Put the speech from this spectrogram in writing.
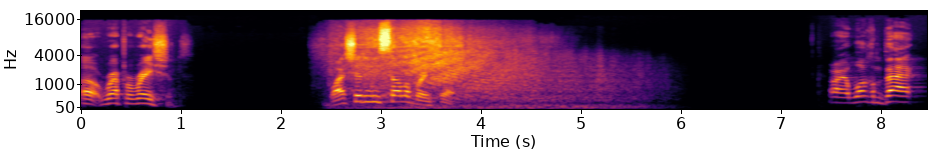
uh, reparations. Why shouldn't we celebrate that? All right, welcome back.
